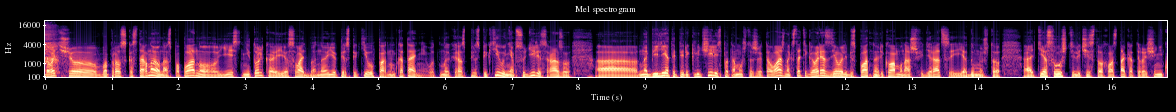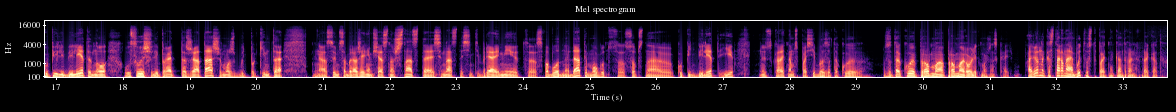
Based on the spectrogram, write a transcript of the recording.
Давайте еще вопрос Косторной у нас по плану. Есть не только ее свадьба, но и ее перспективы в парном катании. Вот мы как раз перспективы не обсудили, сразу э, на билеты переключились, потому что же это важно. Кстати говоря, сделали бесплатную рекламу нашей федерации. И я думаю, что э, те слушатели «Чистого хвоста», которые еще не купили билеты, но услышали про этот ажиотаж, и, может быть, по каким-то э, своим соображениям сейчас на 16-17 сентября имеют свободные даты, могут, собственно, купить билет и ну, сказать нам спасибо за такую за такой промо, промо-ролик, можно сказать. Алена Косторная будет выступать на контрольных прокатах?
